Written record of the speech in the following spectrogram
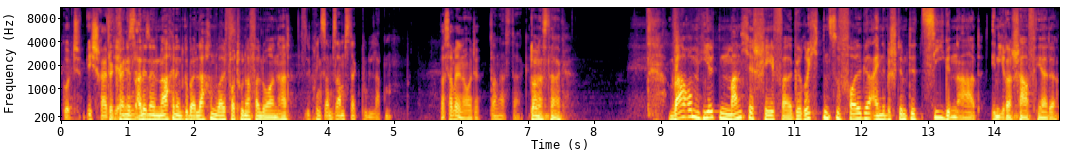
Gut, ich schreibe Wir dir. können jetzt alle dann im Nachhinein drüber lachen, weil Fortuna verloren hat. Das ist übrigens am Samstag, du Lappen. Was haben wir denn heute? Donnerstag. Donnerstag. Warum hielten manche Schäfer Gerüchten zufolge eine bestimmte Ziegenart in ihrer Schafherde?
